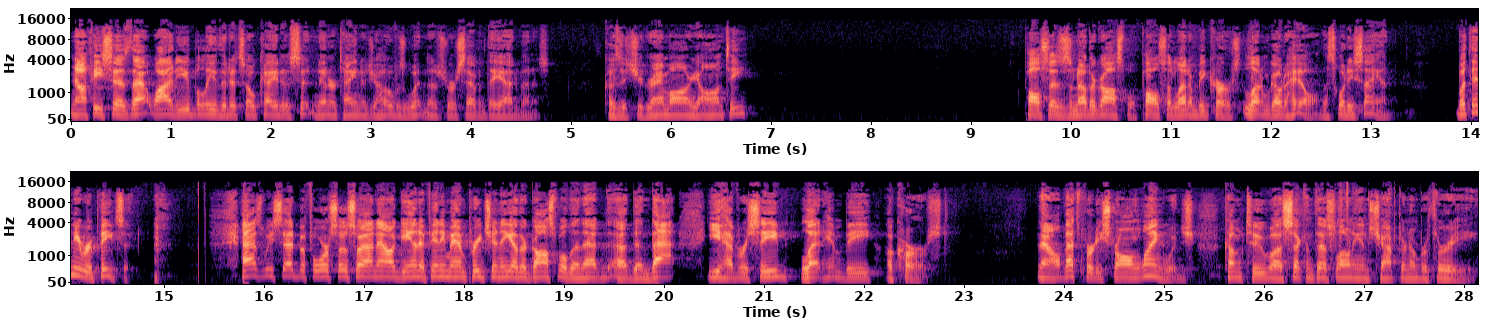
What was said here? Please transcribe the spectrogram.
Now, if he says that, why do you believe that it's okay to sit and entertain a Jehovah's Witness or a Seventh day Adventist? Because it's your grandma or your auntie? Paul says it's another gospel. Paul said, let him be cursed. Let him go to hell. That's what he's saying. But then he repeats it. As we said before, so say I now again, if any man preach any other gospel than that, uh, than that ye have received, let him be accursed. Now, that's pretty strong language. Come to uh, 2 Thessalonians chapter number 3.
